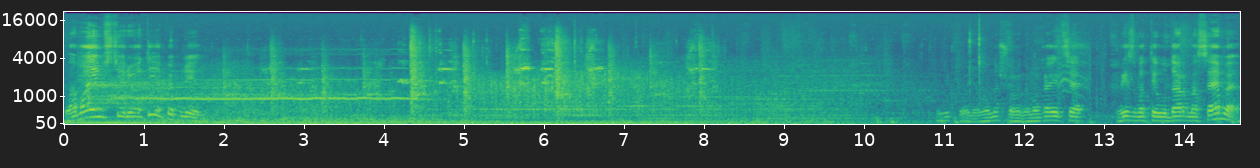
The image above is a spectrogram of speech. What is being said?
Ломаем стереотипы, блин. Не понял, вона що, намагається визвати удар на себе?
